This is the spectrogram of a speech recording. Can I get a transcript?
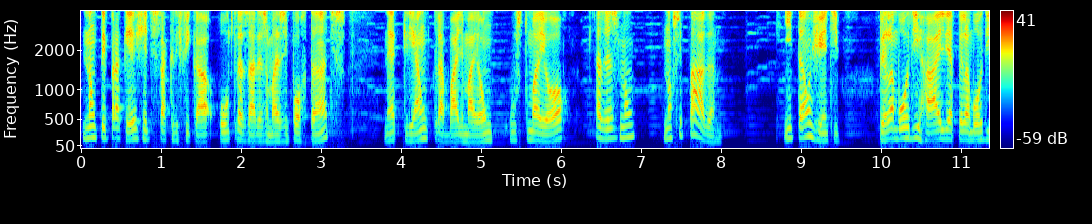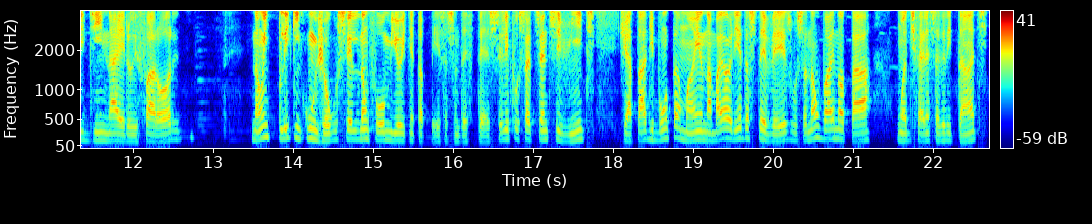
não tem para que a gente sacrificar outras áreas mais importantes, né, criar um trabalho maior, um custo maior, às vezes não, não se paga. Então, gente, pelo amor de Hylia, pelo amor de Jin, Nairo e Farori, não impliquem com o jogo se ele não for 1080p, 60 fps. Se ele for 720, já está de bom tamanho. Na maioria das TVs, você não vai notar uma diferença gritante.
